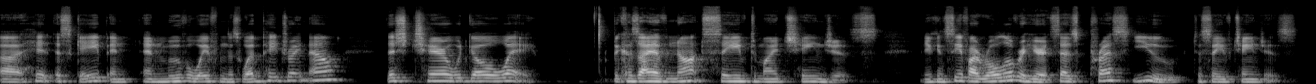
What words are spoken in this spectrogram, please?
uh, hit escape and, and move away from this web page right now, this chair would go away because I have not saved my changes. And you can see if I roll over here, it says press U to save changes.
